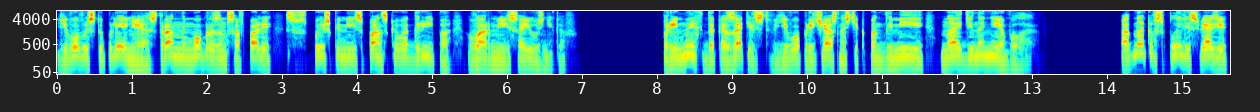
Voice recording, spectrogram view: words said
Его выступления странным образом совпали с вспышками испанского гриппа в армии союзников. Прямых доказательств его причастности к пандемии найдено не было. Однако всплыли связи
